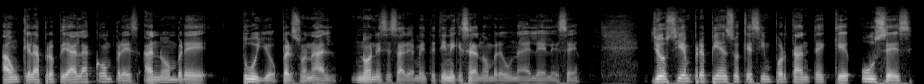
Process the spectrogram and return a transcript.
aunque la propiedad la compres a nombre tuyo, personal, no necesariamente tiene que ser a nombre de una LLC. Yo siempre pienso que es importante que uses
